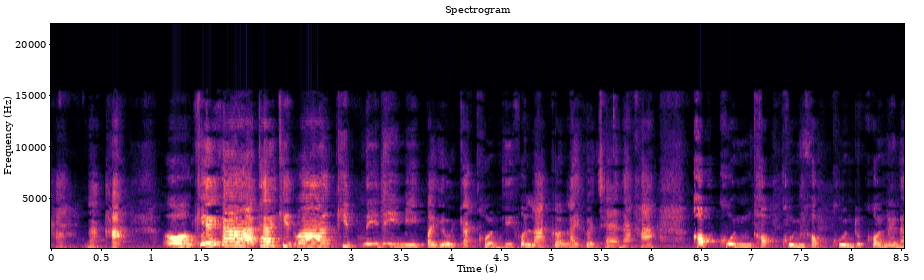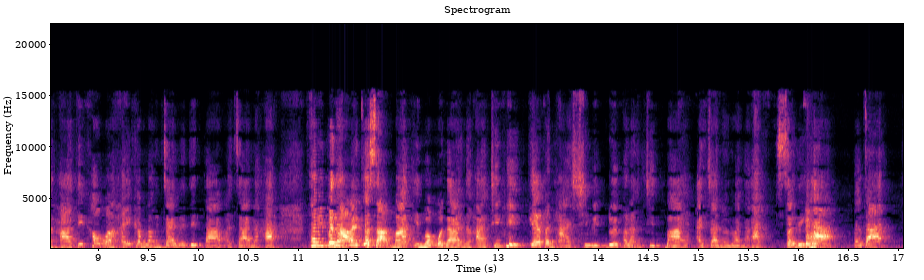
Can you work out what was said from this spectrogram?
ค่ะนะคะ โอเคค่ะ ถ้าคิดว่าคลิปนี้ดีมีประโยชน์กับคนที่คนรักกดไลค์กดแชร์นะคะ ขอบคุณขอบคุณขอบคุณทุกคนเลยนะคะ ที่เข้ามาให้กำลังใจและติดตามอาจารย์นะคะ ถ้ามีปัญหาอะไรก็สามารถอินบ็อกมาได้นะคะ ที่เพจแก้ปัญหาชีวิตด้วยพลังจิตบายอาจารย์นวลนะคะ สวัสดีค่ะ บ๊ายบาย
